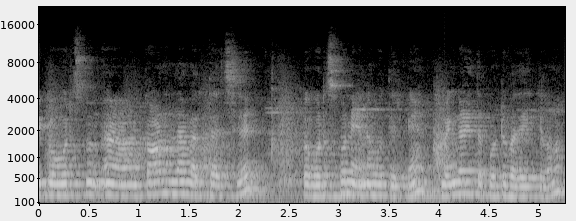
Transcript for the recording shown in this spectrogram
இப்போ ஒரு ஸ்பூன் கார்ன்லாம் வறுத்தாச்சு. இப்போ ஒரு ஸ்பூன் எண்ணெய் ஊற்றிருக்கேன் வெங்காயத்தை போட்டு வதக்கிக்கலாம்.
